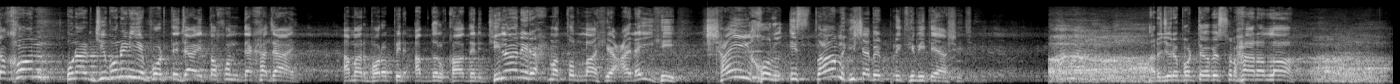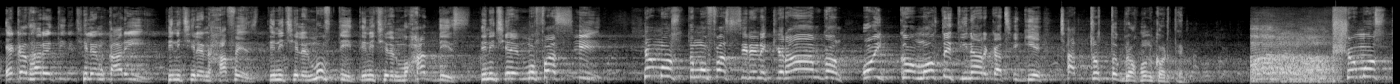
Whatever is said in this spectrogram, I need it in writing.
যখন ওনার জীবনী নিয়ে পড়তে যায়, তখন দেখা যায় আমার বরফির আব্দুল কাদের জিলানি রহমতুল্লাহ আলাইহি শাইখুল ইসলাম হিসাবে পৃথিবীতে আসেছে। আর জোরে পড়তে হবে সুবহান আল্লাহ একাধারে তিনি ছিলেন কারি, তিনি ছিলেন হাফেজ, তিনি ছিলেন মুফতি, তিনি ছিলেন মুহাদ্দিস, তিনি ছিলেন মুফাসসির। সমস্ত মুফাসসিরিন কেরামগণ ঐক্য মতে তিনার কাছে গিয়ে ছাত্রত্ব গ্রহণ করতেন। সমস্ত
